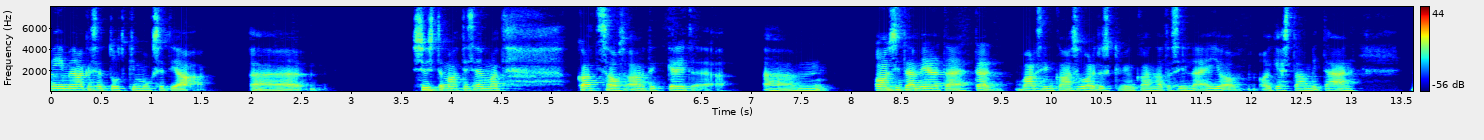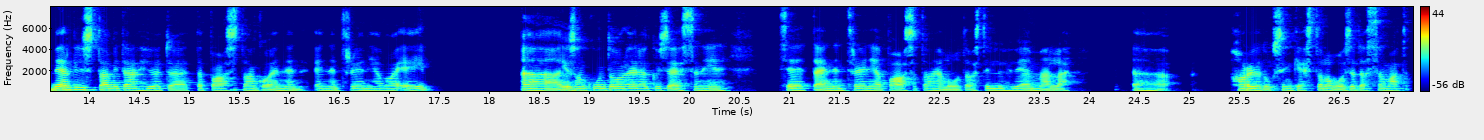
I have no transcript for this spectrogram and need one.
Viimeaikaiset tutkimukset ja systemaattisemmat katsausartikkelit on sitä mieltä, että varsinkaan suorituskyvyn kannalta sillä ei ole oikeastaan mitään merkitystä tai mitään hyötyä, että paasataanko ennen, ennen treeniä vai ei. Ää, jos on kunto kyseessä, niin se, että ennen treeniä paasataan ja luultavasti lyhyemmällä harjoituksen kestolla voisi olla samat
